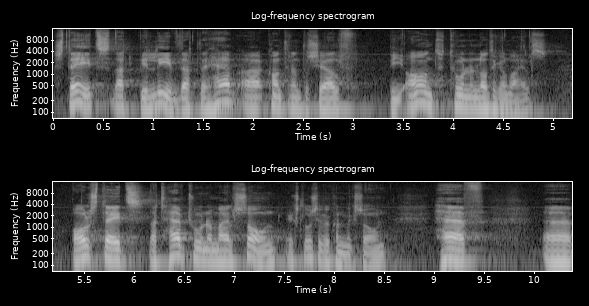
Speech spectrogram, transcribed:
states that believe that they have a continental shelf beyond 200 nautical miles. All states that have 200 mile zone, exclusive economic zone, have uh,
